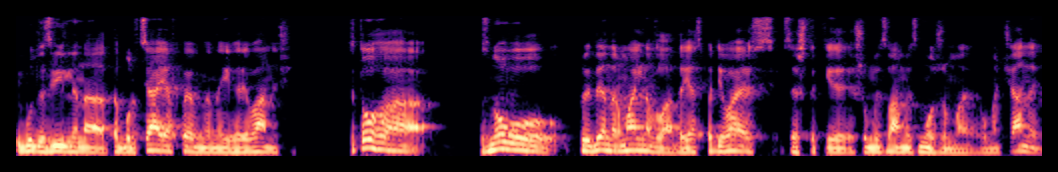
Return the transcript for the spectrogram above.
і буде звільнена табурця, я впевнений, Ігор Іванович. Після того знову прийде нормальна влада. Я сподіваюся, все ж таки, що ми з вами зможемо, уманчани,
